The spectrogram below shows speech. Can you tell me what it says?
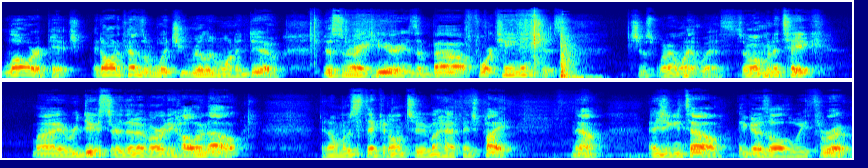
lower pitch. It all depends on what you really want to do. This one right here is about 14 inches just what I went with. So I'm going to take my reducer that I've already hollowed out and I'm going to stick it onto my half inch pipe. Now, as you can tell, it goes all the way through.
